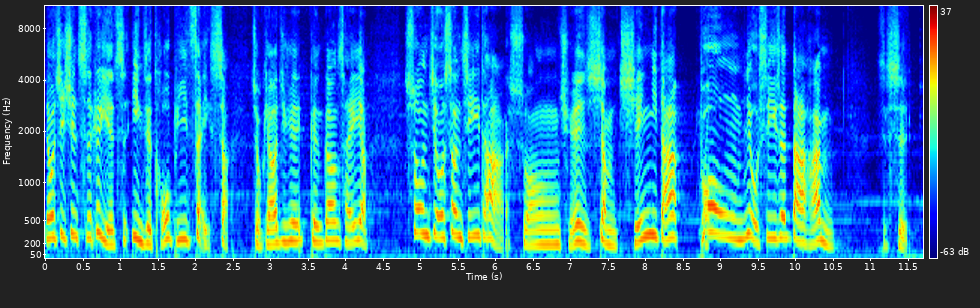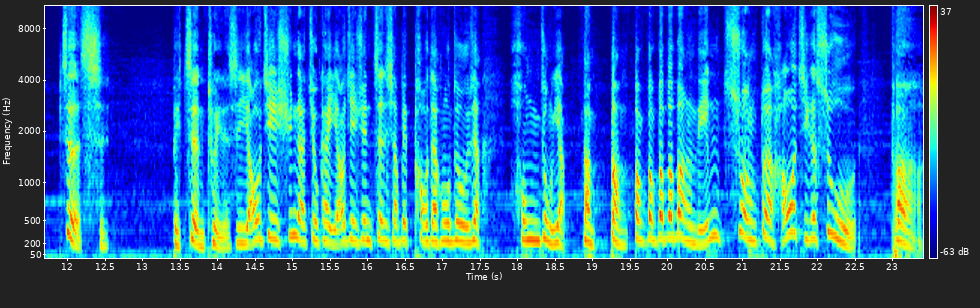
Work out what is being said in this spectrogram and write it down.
姚建轩此刻也是硬着头皮在上，就跟姚建轩跟刚才一样，双脚上前一踏，双拳向前一打，砰！又是一声大喊。只是这次被震退的是姚建勋啊！就看姚建勋正像被炮弹轰中一样轰中一样，棒棒棒棒棒棒棒，连撞断好几个树，啪！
